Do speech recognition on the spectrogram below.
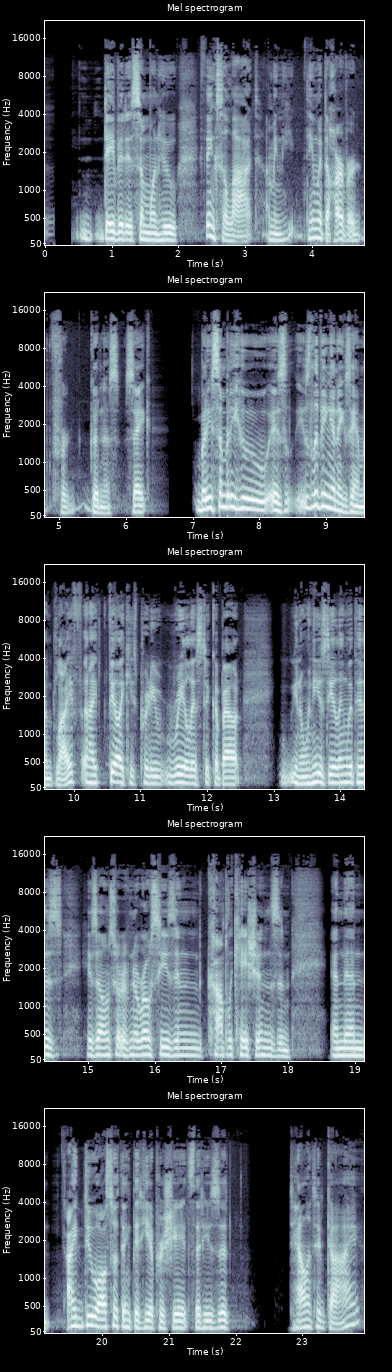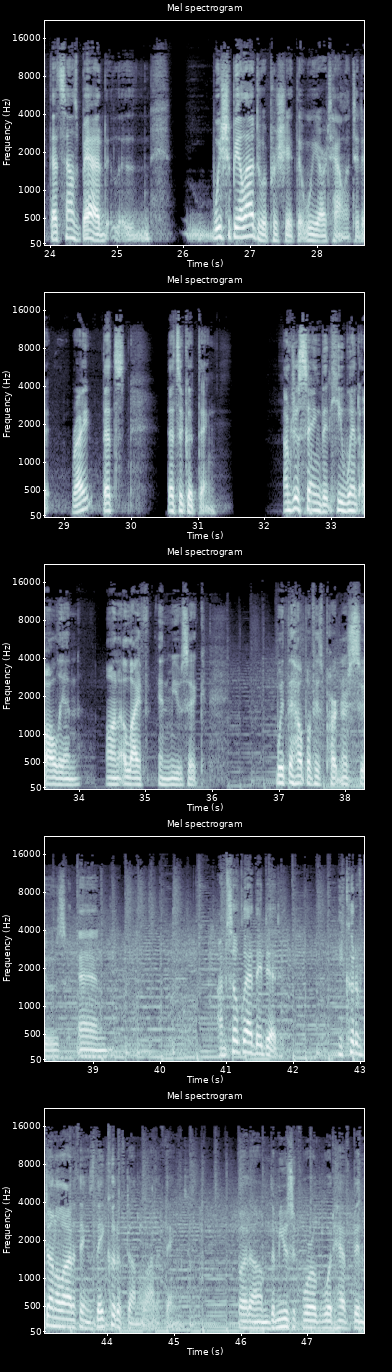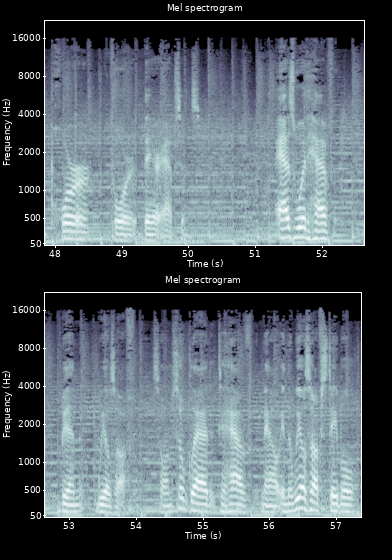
David is someone who thinks a lot. I mean, he, he went to Harvard for goodness sake, but he's somebody who is he's living an examined life, and I feel like he's pretty realistic about you know when he's dealing with his his own sort of neuroses and complications, and and then I do also think that he appreciates that he's a talented guy. That sounds bad we should be allowed to appreciate that we are talented, right? That's that's a good thing. I'm just saying that he went all in on a life in music with the help of his partner Suz, and I'm so glad they did. He could have done a lot of things. They could have done a lot of things, but um, the music world would have been poorer for their absence, as would have been Wheels Off. So I'm so glad to have now in the Wheels Off stable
